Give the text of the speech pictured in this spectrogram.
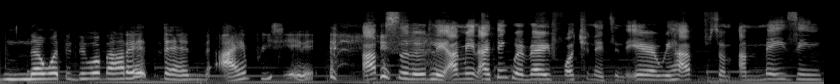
know what to do about it, then I appreciate it. Absolutely. I mean, I think we're very fortunate in the area. We have some amazing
